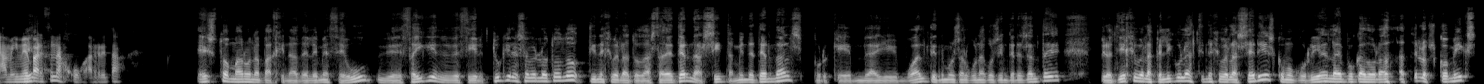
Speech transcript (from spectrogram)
A mí me eh, parece una jugarreta es tomar una página del MCU y de Feige y de decir, tú quieres saberlo todo, tienes que verla toda. Hasta de Eternals, sí, también de Eternals, porque igual tenemos alguna cosa interesante, pero tienes que ver las películas, tienes que ver las series, como ocurría en la época dorada de los cómics,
